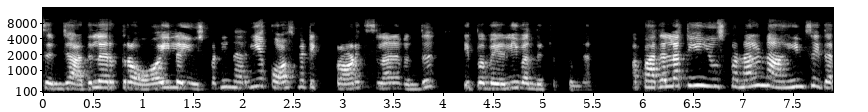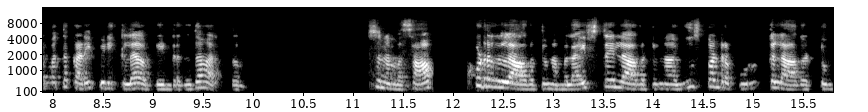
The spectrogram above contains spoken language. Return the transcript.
செஞ்சு அதுல இருக்கிற ஆயில யூஸ் பண்ணி நிறைய காஸ்மெட்டிக் ப்ராடக்ட்ஸ் எல்லாம் வந்து இப்ப வெளி வந்துட்டு இருக்குங்க அப்ப அதெல்லாத்தையும் யூஸ் பண்ணாலும் நான் அஹிம்சை தர்மத்தை கடைபிடிக்கல அப்படின்றதுதான் அர்த்தம். சோ நம்ம சாப்பிடுறதுல ஆகட்டும் நம்ம லைஃப் ஸ்டைல் ஆகட்டும் நான் யூஸ் பண்ற பொருட்கள் ஆகட்டும்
